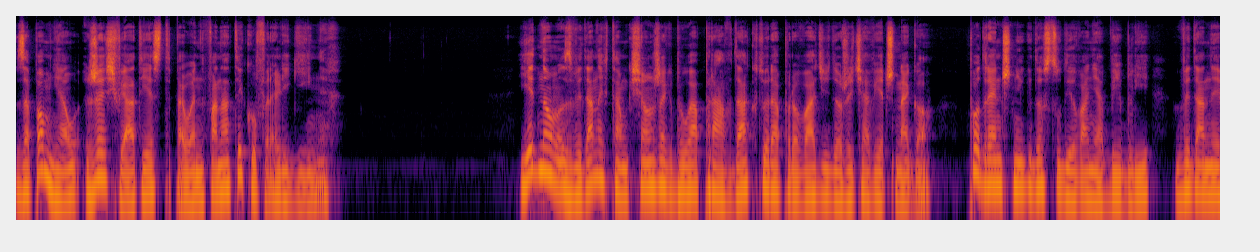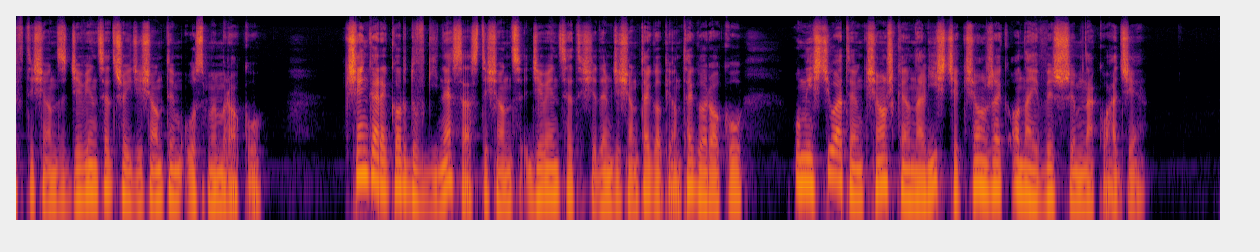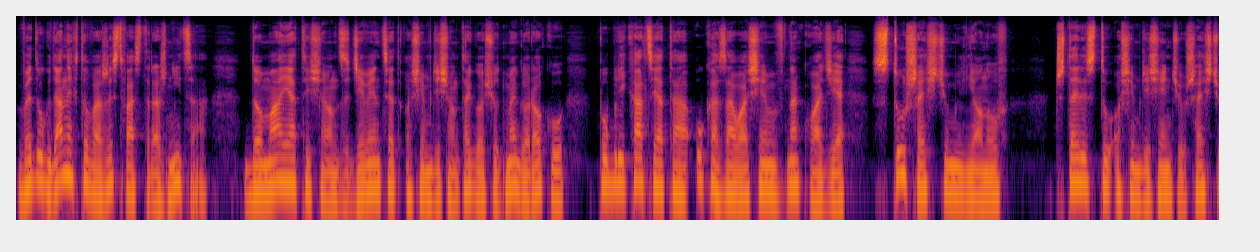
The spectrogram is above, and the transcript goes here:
Zapomniał, że świat jest pełen fanatyków religijnych. Jedną z wydanych tam książek była Prawda, która prowadzi do życia wiecznego. Podręcznik do studiowania Biblii, wydany w 1968 roku. Księga Rekordów Guinnessa z 1975 roku umieściła tę książkę na liście książek o najwyższym nakładzie. Według danych Towarzystwa Strażnica do maja 1987 roku publikacja ta ukazała się w nakładzie 106 milionów 486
